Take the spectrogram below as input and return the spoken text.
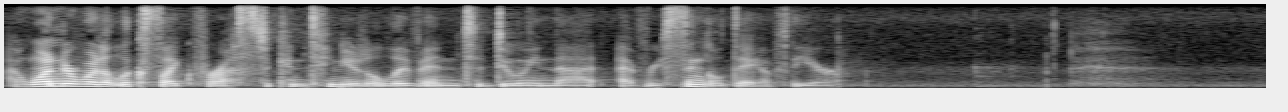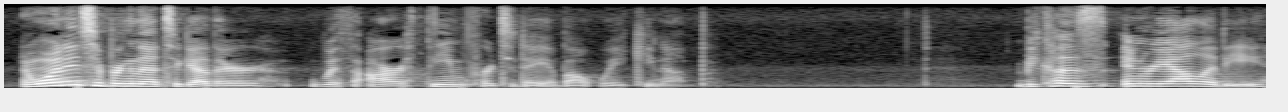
I wonder what it looks like for us to continue to live into doing that every single day of the year. I wanted to bring that together with our theme for today about waking up. Because in reality,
